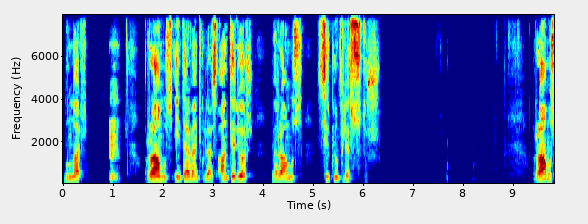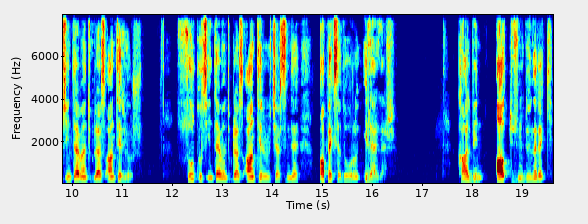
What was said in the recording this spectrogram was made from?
Bunlar ramus interventricularis anterior ve ramus circumflexus'tur. Ramus interventricularis anterior, sulcus interventricularis anterior içerisinde apex'e doğru ilerler. Kalbin alt yüzünü dönerek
